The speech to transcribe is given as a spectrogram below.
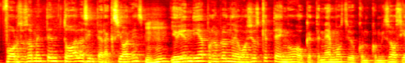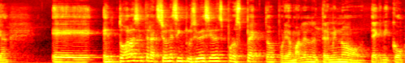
forzosamente en todas las interacciones. Y hoy en día, por ejemplo, los negocios que tengo o que tenemos digo, con, con mi socia, eh, en todas las interacciones, inclusive si eres prospecto, por llamarle el término técnico,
